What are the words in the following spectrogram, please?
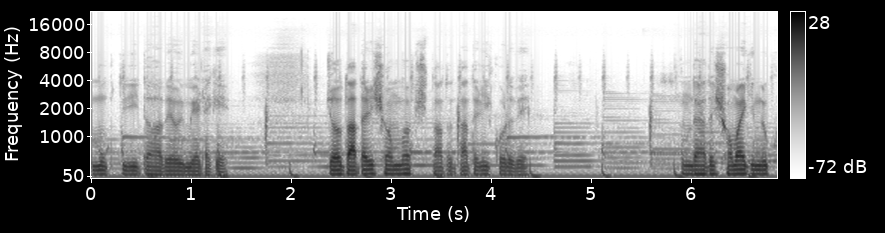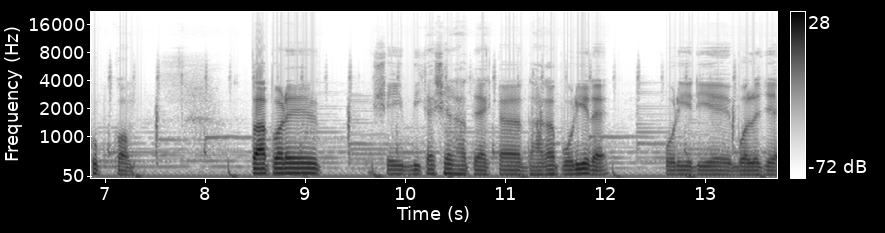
মুক্তি দিতে হবে ওই মেয়েটাকে। যত তাড়াতাড়ি সম্ভব তত তাড়াতাড়ি করবে। আমাদের হাতে সময় কিন্তু খুব কম। তারপরে সেই বিকাশের হাতে একটা ধাগা পরিয়ে দেয়। পরিয়ে দিয়ে বলে যে,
